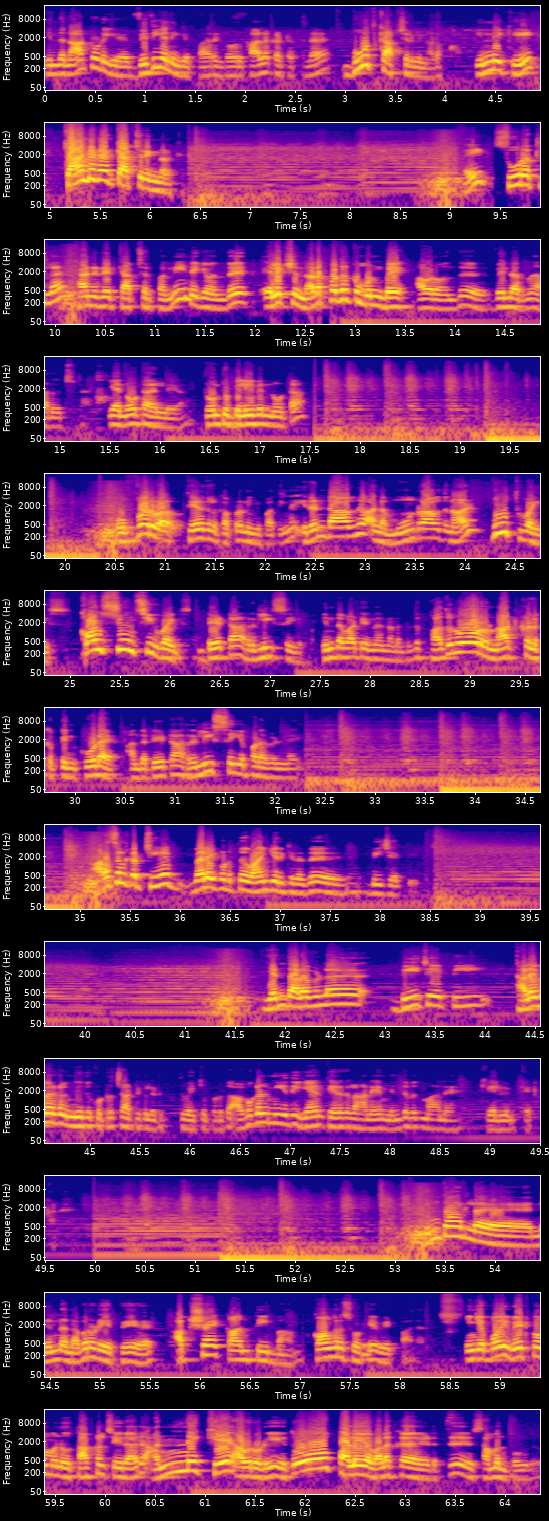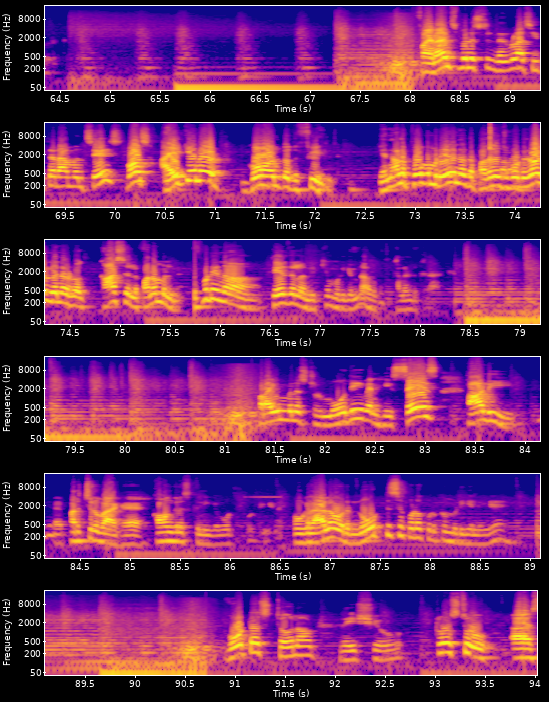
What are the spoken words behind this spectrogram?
இந்த நாட்டுடைய விதியை நீங்க பாருங்க ஒரு காலகட்டத்துல பூத் கேப்சரிங் நடக்கும். இன்னைக்கு கேண்டிடேட் கேப்சரிங் நடக்குது. சூரத்ல கேண்டிடேட் கேப்சர் பண்ணி இன்னைக்கு வந்து எலெக்ஷன் நடப்பதற்கு முன்பே அவர் வந்து வின்னர்னு அறிவிச்சிட்டார் ஏன் நோட்டா இல்லையா? Don't to believe in NOTA ஒவ்வொரு தேர்தலுக்கு அப்புறம் நீங்க பாத்தீங்கன்னா இரண்டாவது அல்ல மூன்றாவது நாள் booth wise constituency wise data release செய்யும் இந்த வாட்டி என்ன நடந்தது? பதினோரு நாட்களுக்கு பின் கூட அந்த டேட்டா ரிலீஸ் செய்யப்படவில்லை. அரசியல் கட்சியே விலை கொடுத்து வாங்கி இருக்கிறது பிஜேபி எந்த அளவுல பிஜேபி தலைவர்கள் மீது குற்றச்சாட்டுகள் எடுத்து வைக்கப்படுது? அவர்கள் மீது ஏன் தேர்தல் ஆணையம் எந்த விதமான கேள்வியும் கேட்கல? இந்தோர்ல நின்ன நபருடைய பெயர் அக்ஷய் காந்தி பாம் காங்கிரஸுடைய வேட்பாளர். இங்க போய் வேட்புமனு தாக்கல் செய்யறாரு அன்னைக்கே அவருடைய ஏதோ பழைய வழக்க எடுத்து சமன் போகுது. அவருக்கு finance minister Nirmala Sitharaman says boss I cannot go on to the field என்னால போக முடியாது. என்னோட பதினஞ்சு கோடி ரூபாய் என்னோட காசு இல்லை பணம் இல்லை. எப்படி நான் தேர்தலில் நிற்க முடியும்னு அவங்க கலந்துக்கிறாங்க prime minister Modi when he says தாலி பறிச்சிருவாங்க. காங்கிரஸ்க்கு நீங்க ஓட்டு போட்டீங்க உங்களால ஒரு நோட்டீஸை கூட கொடுக்க முடியலையே. Turn out ratio close to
